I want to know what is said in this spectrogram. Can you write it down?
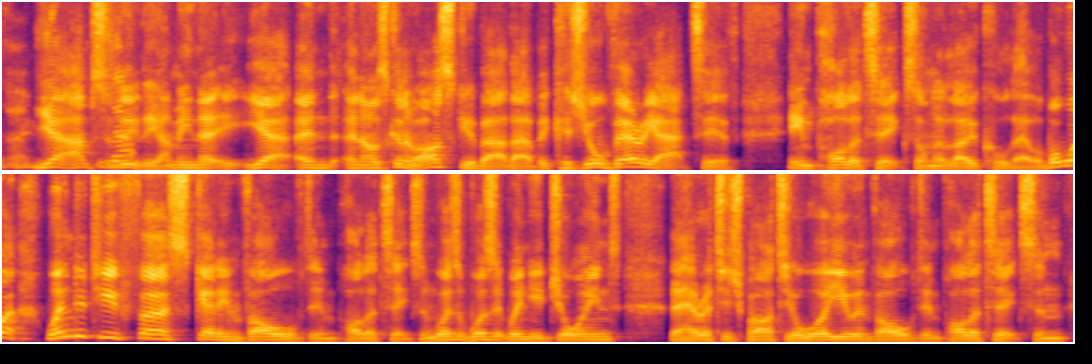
So yeah, absolutely. That- I mean, yeah, and and I was going to ask you about that because you're very active in politics on a local level. But what, when did you first get involved in politics? And was it was it when you joined the Heritage Party, or were you involved in politics and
